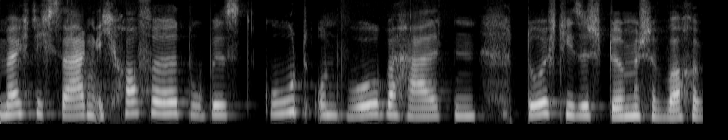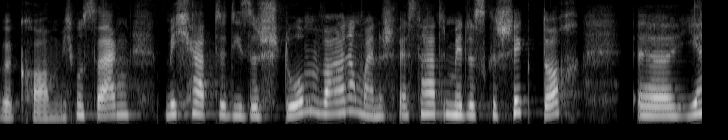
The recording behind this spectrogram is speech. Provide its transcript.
möchte ich sagen, ich hoffe, du bist gut und wohlbehalten durch diese stürmische Woche gekommen. Ich muss sagen, mich hatte diese Sturmwarnung, meine Schwester hatte mir das geschickt, doch äh, ja,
